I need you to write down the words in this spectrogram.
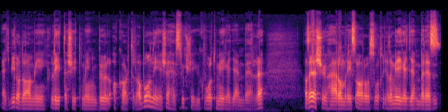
egy birodalmi létesítményből akart rabolni, és ehhez szükségük volt még egy emberre. Az első három rész arról szólt, hogy ez a még egy ember, ez,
